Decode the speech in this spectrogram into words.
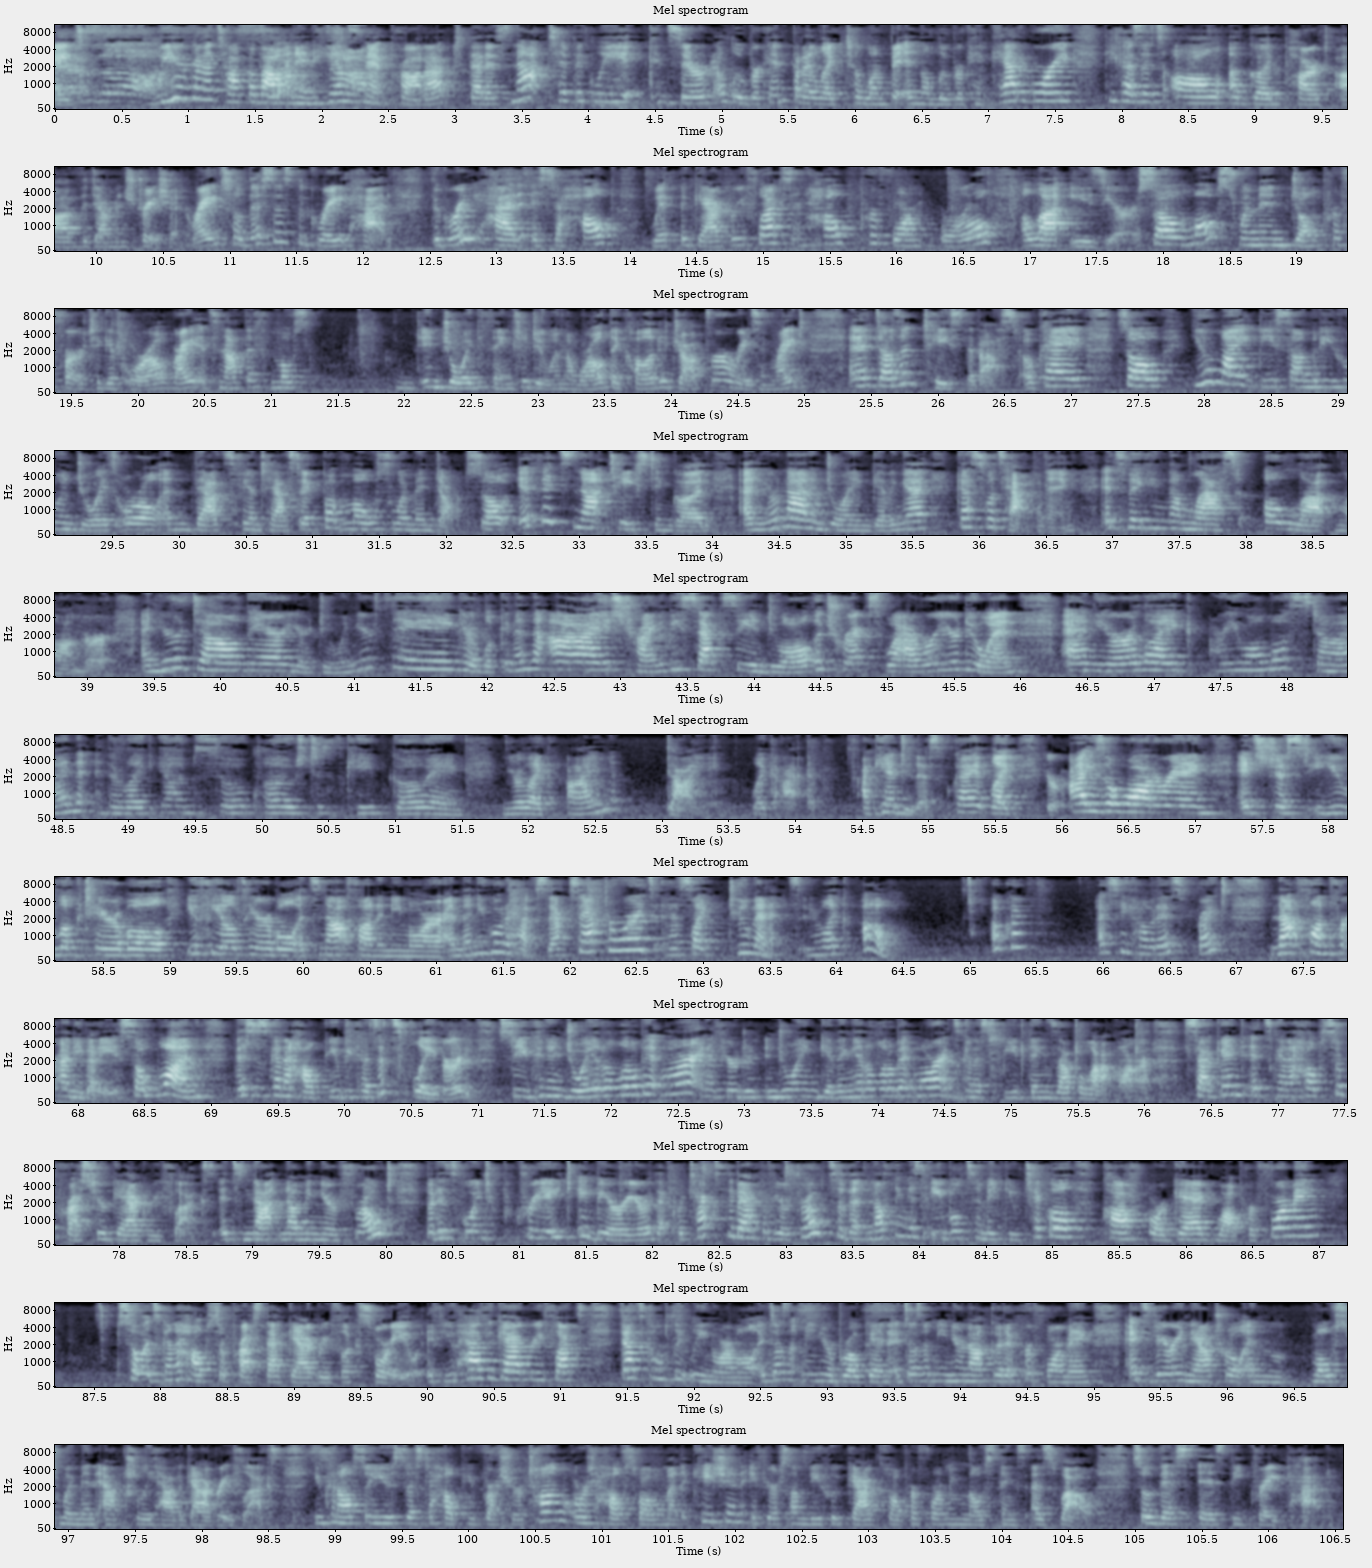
right, we are gonna talk about an enhancement product that is not typically considered a lubricant, but I like to lump it in the lubricant category because it's all a good part of the demonstration, right? So this is the Great Head. The Great Head is to help with the gag reflex and help perform oral a lot easier. So most women don't prefer to give oral, right? It's not the most enjoyed thing to do in the world. They call it a job for a reason, right? And it doesn't taste the best, okay? So you might be somebody who enjoys oral and that's fantastic, but most women don't. So if it's not tasting good and you're not enjoying giving it, guess what's happening? It's making them last a lot longer. And you're down there, you're doing your thing, you're looking in the eyes, trying to be sexy and do all the tricks, whatever you're doing, and you're like, are you almost done? And they're like, yeah, I'm so close, just keep going. And you're like, I'm dying. Like, I, I can't do this, okay? Like your eyes are watering, it's just, you look terrible, you feel terrible, it's not fun anymore. And then you go to have sex afterwards and it's like two minutes and you're like, oh, I see how it is, right? Not fun for anybody. So one, this is gonna help you because it's flavored, so you can enjoy it a little bit more, and if you're enjoying giving it a little bit more, it's gonna speed things up a lot more. Second, it's gonna help suppress your gag reflex. It's not numbing your throat, but it's going to create a barrier that protects the back of your throat so that nothing is able to make you tickle, cough, or gag while performing. So it's gonna help suppress that gag reflex for you. If you have a gag reflex, that's completely normal. It doesn't mean you're broken. It doesn't mean you're not good at performing. It's very natural and most women actually have a gag reflex. You can also use this to help you brush your tongue or to help swallow medication if you're somebody who gags while performing those things as well. So this is the Great Head.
